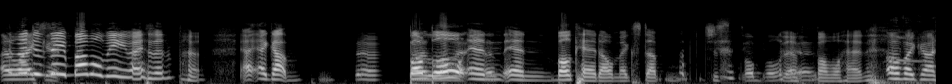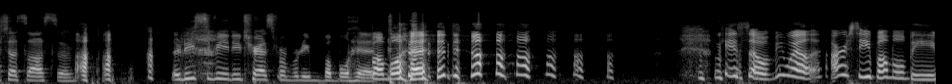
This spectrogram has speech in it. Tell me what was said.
I I like meant to it. say Bumblebee. I said, I, I got Uh, Bumble I and and Bulkhead all mixed up. Just Bumblehead. Bumblehead. Oh my gosh, that's awesome. There needs to be a new Transformer named Bumblehead. Bumblehead. okay, so meanwhile, Arcee, Bumblebee,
